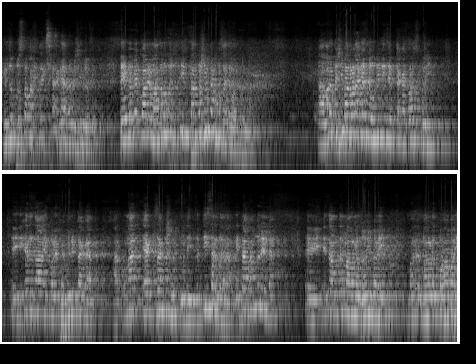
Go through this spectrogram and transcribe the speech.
কিন্তু বুঝতে পারি দেখছি আগে আরও বেশি লোকের। তো এইভাবে করে মাঝে যদি ইনফরমেশনটা পৌঁছাতে পারব না। আমারও বেশি ভালো লাগে যে উনি নিজের টাকা খরচ করি। এখানে যা আয় করে ফ্যামিলির টাকা, আর ওনার একজাক্ট মানে টিচার যারা, এটা আলহামদুলিল্লাহ। এটা আমাদের মালানা জহির ভাই মালানা তোহা ভাই,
